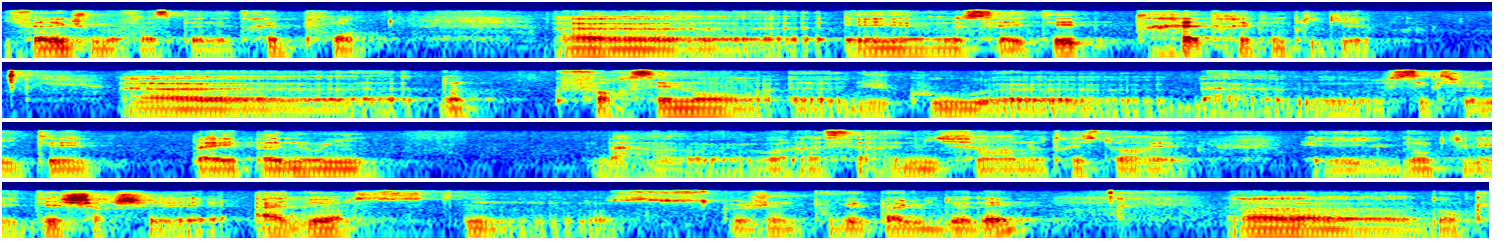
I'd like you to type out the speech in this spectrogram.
il fallait que je me fasse pénétrer. Point. Euh, et euh, ça a été très très compliqué. Euh, donc forcément, du coup, bah, sexualité pas épanouie, bah, voilà, ça a mis fin à notre histoire et, et donc il a été chercher ailleurs ce, que je ne pouvais pas lui donner. Donc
